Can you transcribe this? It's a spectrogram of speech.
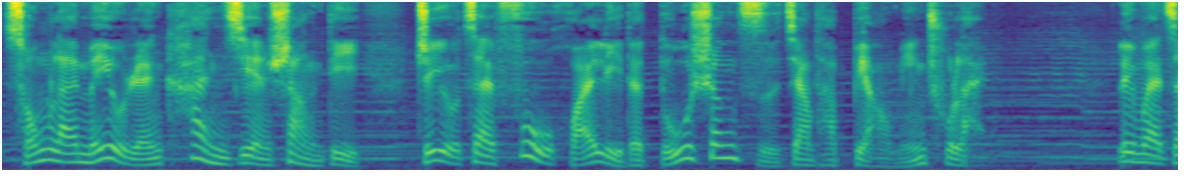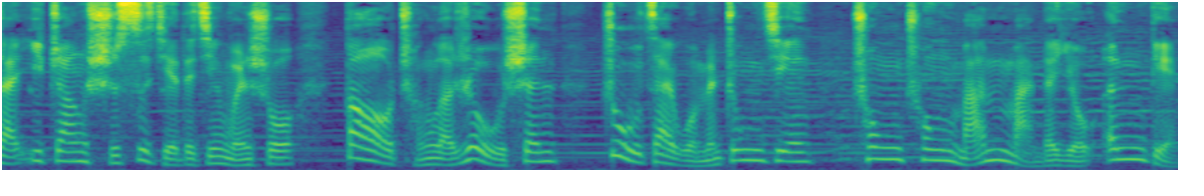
从来没有人看见上帝，只有在父怀里的独生子将他表明出来。”另外，在一章十四节的经文说：“道成了肉身，住在我们中间，充充满满的有恩典，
